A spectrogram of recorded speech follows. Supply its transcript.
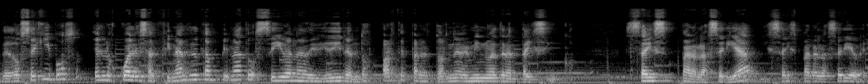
de dos equipos, en los cuales al final del campeonato se iban a dividir en dos partes para el torneo de 1935. 6 para la Serie A y 6 para la Serie B.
